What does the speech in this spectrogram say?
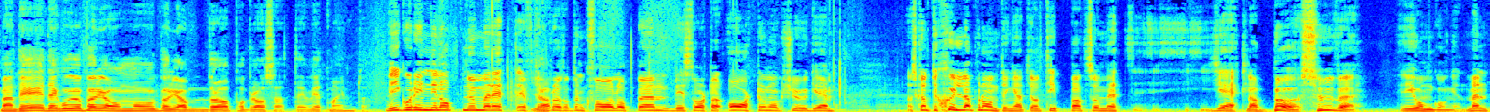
Men det, det går ju att börja om och börja bra på bra sätt. Det vet man ju inte. Vi går in i lopp nummer ett efter att Ja. ha pratat om kvalloppen. Det startar 18.20. Jag ska inte skylla på någonting att jag har tippat som ett jäkla böshuvud i omgången. Men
